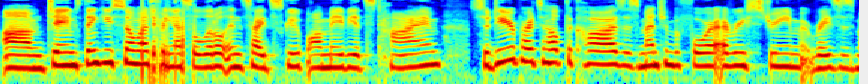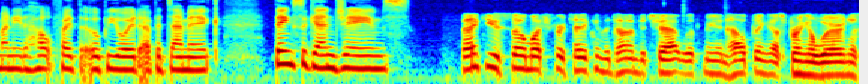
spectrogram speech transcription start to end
Um, James, thank you so much for giving us a little inside scoop on Maybe It's Time. So, do your part to help the cause. As mentioned before, every stream raises money to help fight the opioid epidemic. Thanks again, James. Thank you so much for taking the time to chat with me and helping us bring awareness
